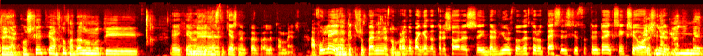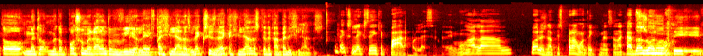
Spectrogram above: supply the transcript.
1300 και αυτό φαντάζομαι ότι. Έχει είναι... ανατριχιαστικές λεπτομέρειες. Αφού λέει ότι σου παίρνουν στο πρώτο πακέτο 3 ώρες interview, στο δεύτερο 4 και στο τρίτο 6, 6 ώρες. Έχει να κάνει με το, με, το, με το πόσο μεγάλο είναι το βιβλίο. Λέει 7.000 λέξεις, 10.000 και 15.000. Εντάξει, λέξεις δεν είναι και πάρα πολλές, παιδί μου, αλλά μπορείς να πεις πράγματα εκεί μέσα. Να Φαντάζομαι ότι.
